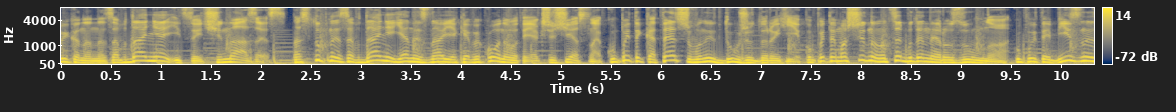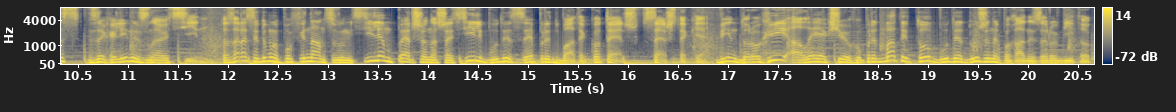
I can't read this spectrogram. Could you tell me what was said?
виконане завдання, і це Чиназис. Наступне завдання я не знаю, яке виконувати, якщо чесно. Купити котедж вони дуже дорогі. Купити машину, ну це буде нерозумно. Купити бізнес взагалі не знаю цін. То зараз я думаю, по фінансовим цілям перша наша ціль буде це придбати котедж. Все ж таки. Він дорогий, але якщо його придбати, то буде дуже непоганий заробіток.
